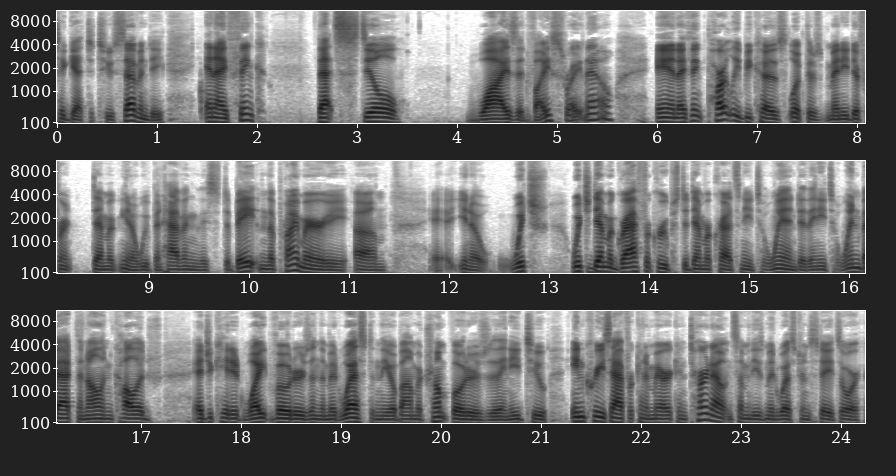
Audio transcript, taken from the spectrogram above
to get to 270. And I think that's still wise advice right now. And I think partly because, look, there's many different demo, you know, we've been having this debate in the primary, um, eh, you know, which which demographic groups do Democrats need to win? Do they need to win back the non-college educated white voters in the Midwest and the Obama Trump voters? Do they need to increase African American turnout in some of these Midwestern states? Or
